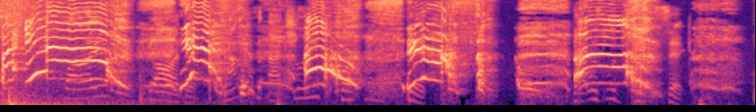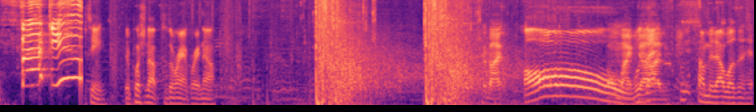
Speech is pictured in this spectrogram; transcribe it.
Fuck you! God. Yes! That was actually Ah! fucking sick. Yes! That was legit sick. Fuck you! 15. They're pushing up to the ramp right now. Goodbye. Oh! Oh my God. That, please tell me that wasn't hit.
